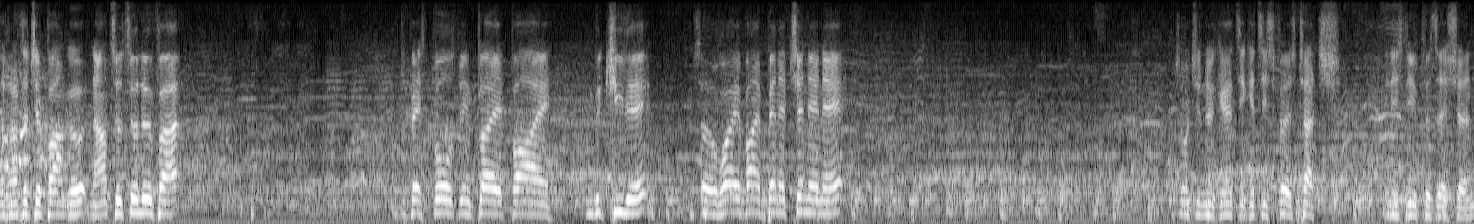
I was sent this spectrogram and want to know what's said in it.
Lerato Chabangu, now to Tulufa. The best ball's being played by Mbekile. So away by Benachinene. Georgian Ngadzi gets his first touch in his new position.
